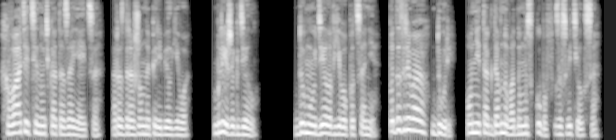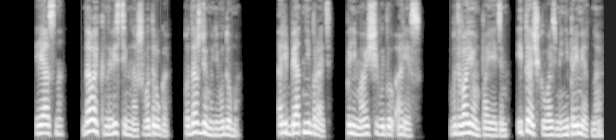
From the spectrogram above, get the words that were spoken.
Хватит тянуть кота за яйца. Раздраженно перебил его. Ближе к делу. Думаю, дело в его пацане. Подозреваю, дурь. Он не так давно в одном из клубов засветился. Ясно. Давай-ка навестим нашего друга. Подождем у него дома. Ребят не брать, понимающий выдал Арес. Вдвоем поедем. И тачку возьми, неприметную.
